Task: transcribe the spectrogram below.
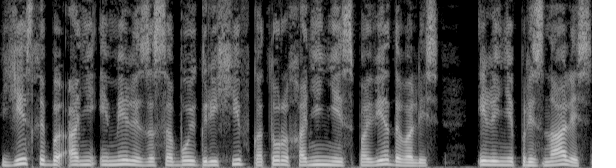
Если бы они имели за собой грехи, в которых они не исповедовались или не признались,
